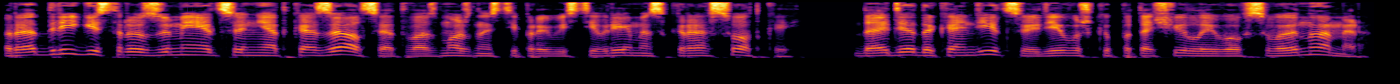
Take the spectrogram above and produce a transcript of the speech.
Родригес, разумеется, не отказался от возможности провести время с красоткой, Дойдя до кондиции, девушка потащила его в свой номер,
